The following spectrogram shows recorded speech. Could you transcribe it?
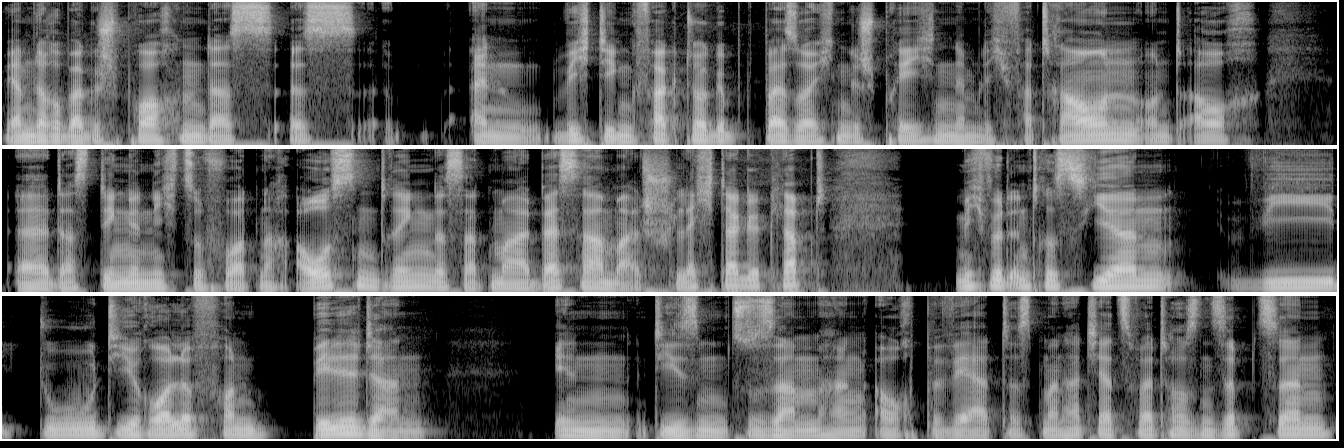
Wir haben darüber gesprochen, dass es einen wichtigen Faktor gibt bei solchen Gesprächen, nämlich Vertrauen und auch, äh, dass Dinge nicht sofort nach außen dringen. Das hat mal besser, mal schlechter geklappt. Mich würde interessieren, wie du die Rolle von Bildern in diesem Zusammenhang auch bewertest. Man hat ja 2017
